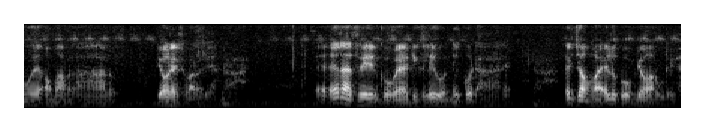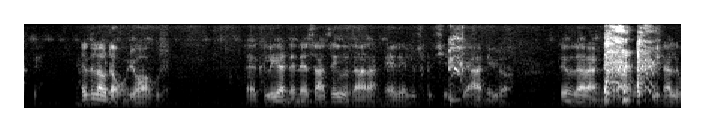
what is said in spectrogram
မွေးအောင်မမလားလို့ပြောတယ်ဆိုတော့ဗျာအဲအဲ့ဒါဆိုရင်ကိုပဲဒီကလေးကိုနှိတ်ကွတ်တာတဲ့အဲ့ကြောင်းမှာအဲ့လိုကိုပြောရဘူးတဲ့ဗျာကဲအဲ့ဒါလောက်တော့မပြောရဘူးတဲ့အဲကလေးကနည်းနည်းစားစိတ်ဝင်စားတာနဲတယ်လို့ဆိုလို့ရှိရင်ကြားနေပြီးတော့စိတ်ဝင်စားတာနဲတာကိုပြင်းတဲ့လူ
